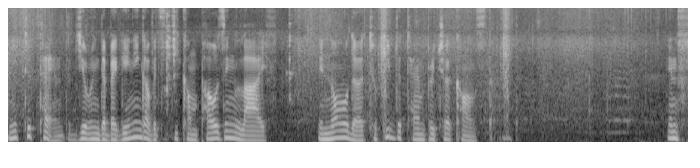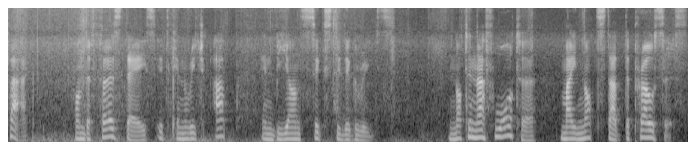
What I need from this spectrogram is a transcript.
need to tend during the beginning of its decomposing life in order to keep the temperature constant. In fact, on the first days it can reach up and beyond 60 degrees. Not enough water might not start the process.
